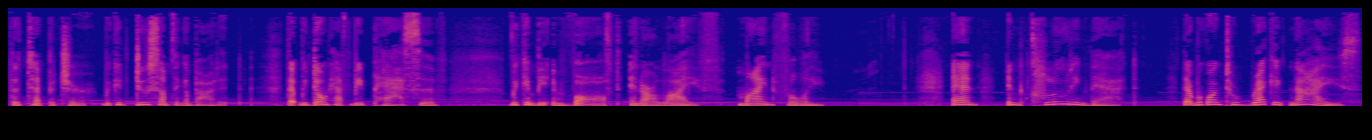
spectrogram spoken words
the temperature. We could do something about it. That we don't have to be passive. We can be involved in our life mindfully. And including that, that we're going to recognize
